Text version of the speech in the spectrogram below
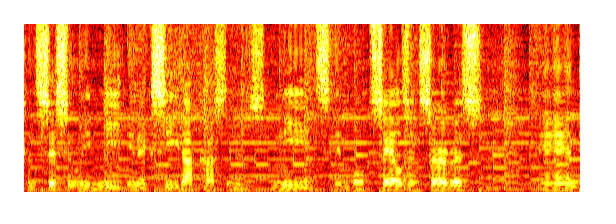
consistently meet and exceed our customers' needs in both sales and service. And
